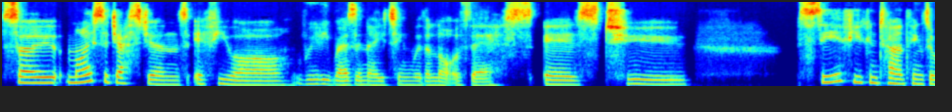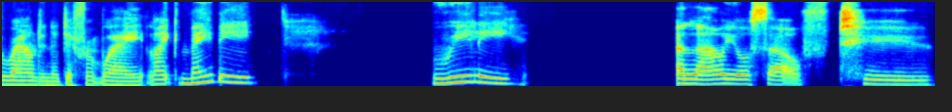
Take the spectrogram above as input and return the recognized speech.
So, my suggestions, if you are really resonating with a lot of this, is to see if you can turn things around in a different way. Like maybe really allow yourself to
